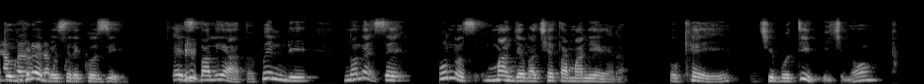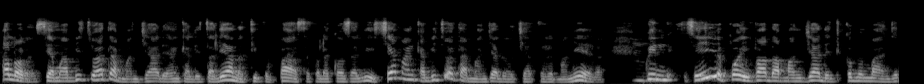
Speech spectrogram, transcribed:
dovrebbe essere così. È sbagliato. Quindi non è se uno mangia in una certa maniera, ok? Cibo tipici, no? Allora, siamo abituati a mangiare anche all'italiana, tipo pasta, quella cosa lì. Siamo anche abituati a mangiare in una certa maniera. Mm. Quindi, se io poi vado a mangiare come mangio,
